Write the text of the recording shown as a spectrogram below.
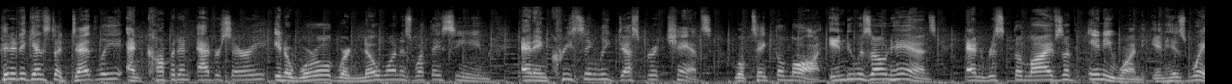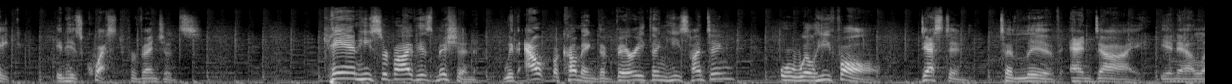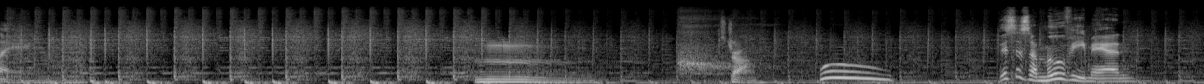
Pitted against a deadly and competent adversary in a world where no one is what they seem, an increasingly desperate Chance will take the law into his own hands and risk the lives of anyone in his wake in his quest for vengeance. Can he survive his mission without becoming the very thing he's hunting? Or will he fall, destined to live and die in LA? Strong. Woo! This is a movie, man.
